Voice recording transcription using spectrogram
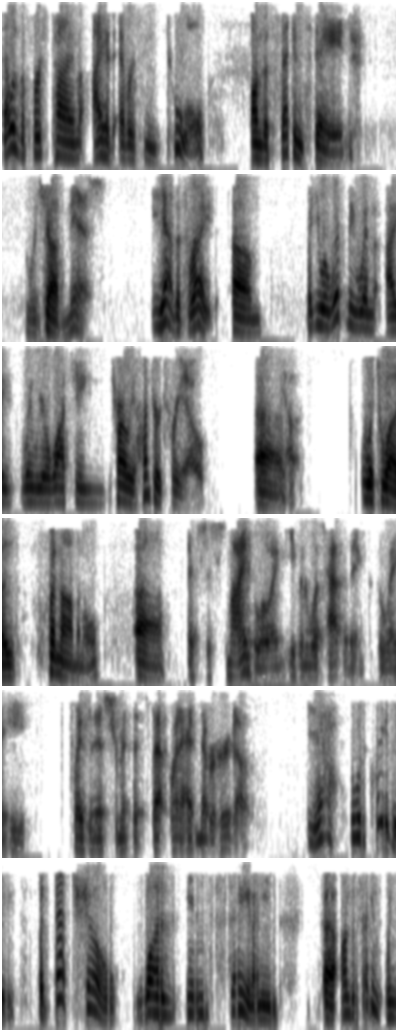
that was the first time I had ever seen Tool on the second stage, which uh, miss. Yeah, that's right. Um, but you were with me when I when we were watching Charlie Hunter Trio, uh, yep. which was phenomenal. Uh, it's just mind blowing, even what's happening, the way he plays an instrument that at that point I had never heard of. Yeah, it was crazy. But that show was insane. I mean, uh, on the second, when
